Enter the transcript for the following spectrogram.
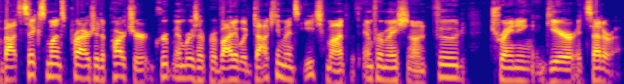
About six months prior to departure, group members are provided with documents each month with information on food, training, gear, etc.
